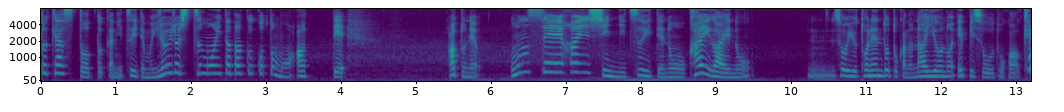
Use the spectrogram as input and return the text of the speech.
ドキャストとかについてもいろいろ質問いただくこともあってあとね音声配信についての海外の、うん、そういうトレンドとかの内容のエピソードが結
